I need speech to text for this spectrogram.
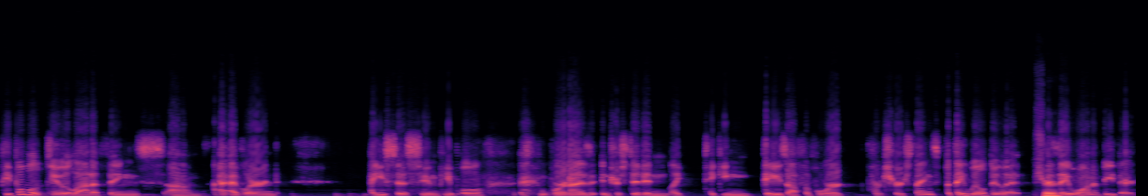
people will do a lot of things. Um, I, I've learned. I used to assume people weren't as interested in like taking days off of work for church things, but they will do it Sure. they want to be there.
